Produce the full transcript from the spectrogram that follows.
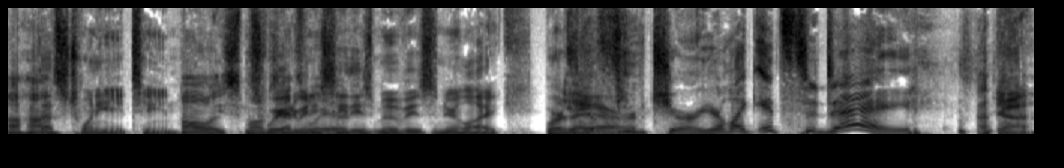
Uh-huh. That's 2018. Holy smokes. It's weird when weird. you see these movies and you're like, we're there. the future. You're like, it's today. yeah.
